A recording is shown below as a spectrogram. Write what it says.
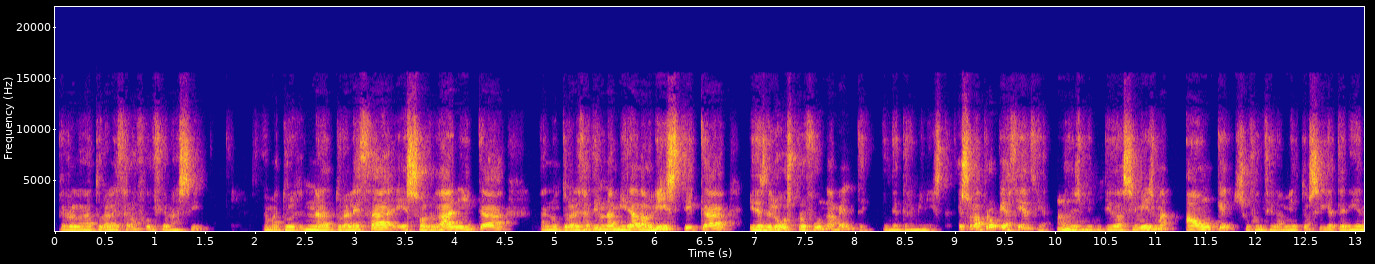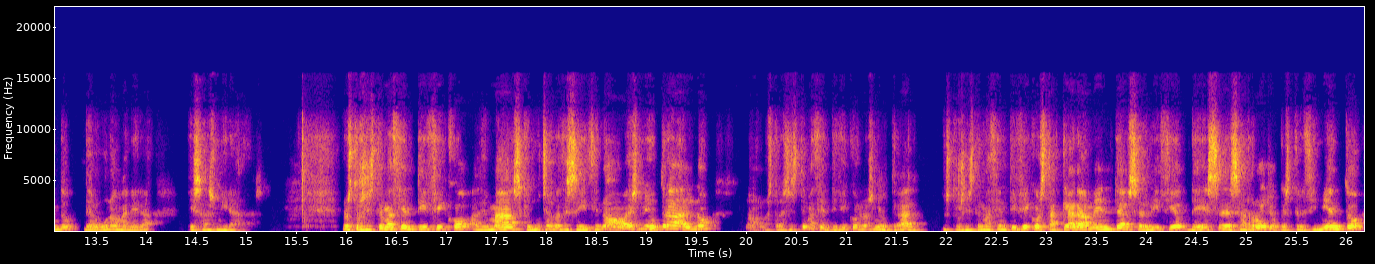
pero la naturaleza no funciona así. La naturaleza es orgánica, la naturaleza tiene una mirada holística y desde luego es profundamente indeterminista. Eso la propia ciencia lo ha desmentido a sí misma, aunque su funcionamiento sigue teniendo de alguna manera esas miradas. Nuestro sistema científico, además, que muchas veces se dice, no, es neutral, ¿no? No, nuestro sistema científico no es neutral. Nuestro sistema científico está claramente al servicio de ese desarrollo que es crecimiento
